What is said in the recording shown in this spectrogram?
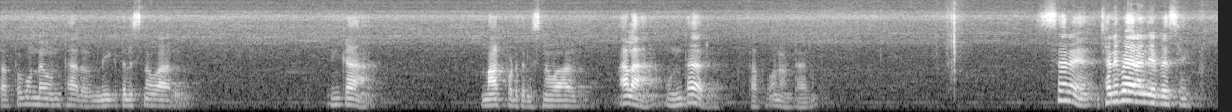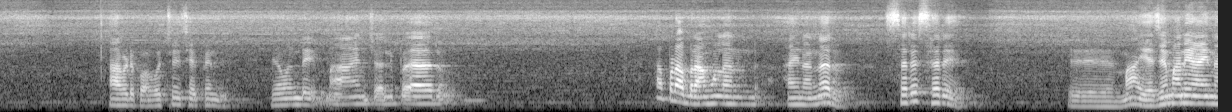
తప్పకుండా ఉంటారు మీకు తెలిసిన వారు. ఇంకా మాకు కూడా తెలిసిన వారు. అలా ఉంటారు తప్పకుండా ఉంటారు. సరే చనిపోయారని చెప్పేసి ఆవిడ వచ్చి చెప్పింది ఏమండి మా ఆయన చనిపోయారు. అప్పుడు ఆ బ్రాహ్మణులు ఆయన అన్నారు సరే సరే. మా యజమాని ఆయన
